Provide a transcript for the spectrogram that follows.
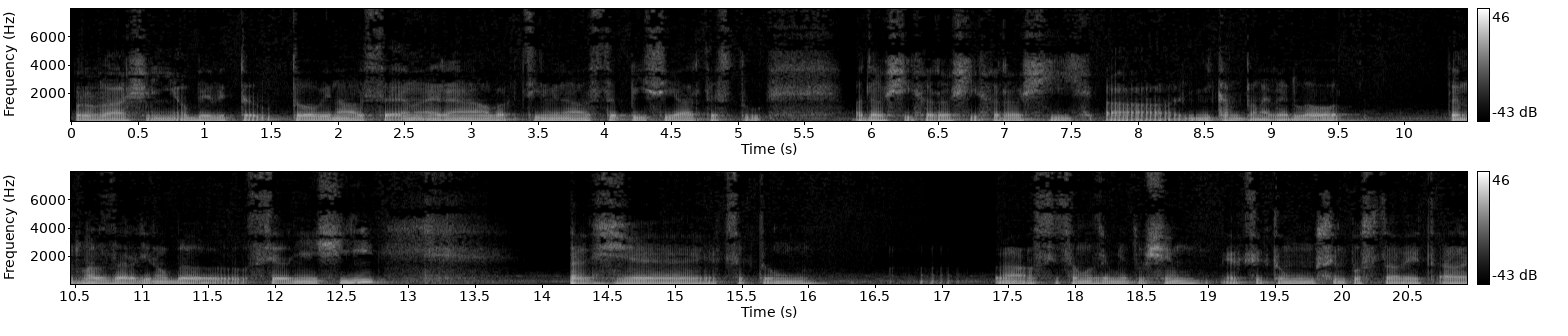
prohlášení objevitelů toho vynálezce mRNA, vakcín, vynálezce PCR testů a dalších a dalších a dalších a nikam to nevedlo. Ten hlas za rodinou byl silnější, takže jak se k tomu já asi samozřejmě tuším, jak se k tomu musím postavit, ale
